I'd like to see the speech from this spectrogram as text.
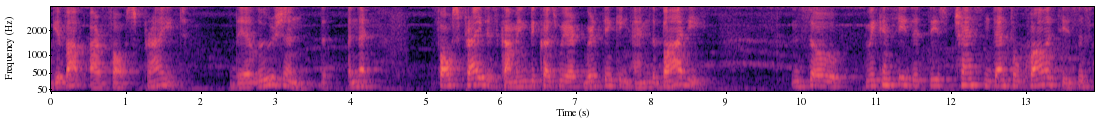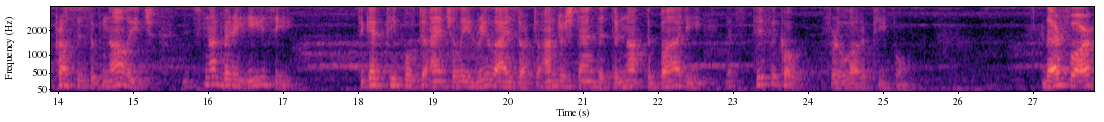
give up our false pride, the illusion, that, and that false pride is coming because we're, we're thinking, I'm the body. And so we can see that these transcendental qualities, this process of knowledge, it's not very easy to get people to actually realize or to understand that they're not the body. That's difficult for a lot of people. Therefore,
